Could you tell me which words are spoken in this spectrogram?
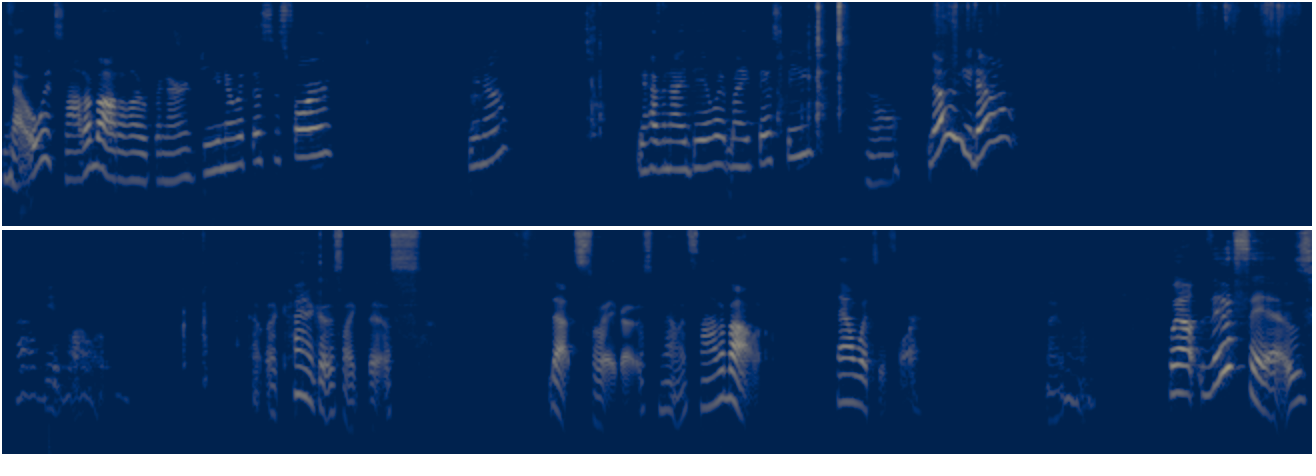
no, it's not a bottle opener. Do you know what this is for? Do you know? Do you have an idea what might this be? No, No, you don't. That'll be a bottle. Oh, It kind of goes like this. That's the way it goes. No, it's not a bottle. Now, what's it for? I don't know. Well, this is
